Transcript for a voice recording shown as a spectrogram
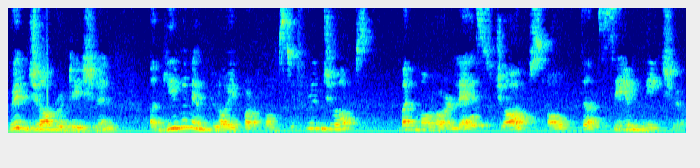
With job rotation, a given employee performs different jobs but more or less jobs of the same nature.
